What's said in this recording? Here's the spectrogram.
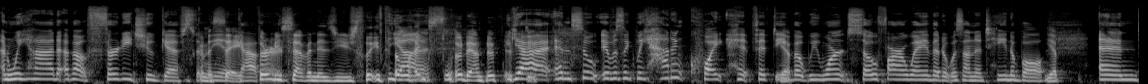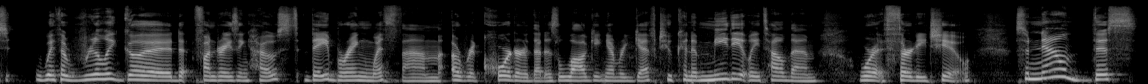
And we had about 32 gifts that I'm we gonna had say gathered. 37 is usually the Yeah. like slow down to 50. Yeah, and so it was like we hadn't quite hit 50, Yep. but we weren't so far away that it was unattainable. Yep. And with a really good fundraising host, they bring with them a recorder that is logging every gift who can immediately tell them we're at 32. So now this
